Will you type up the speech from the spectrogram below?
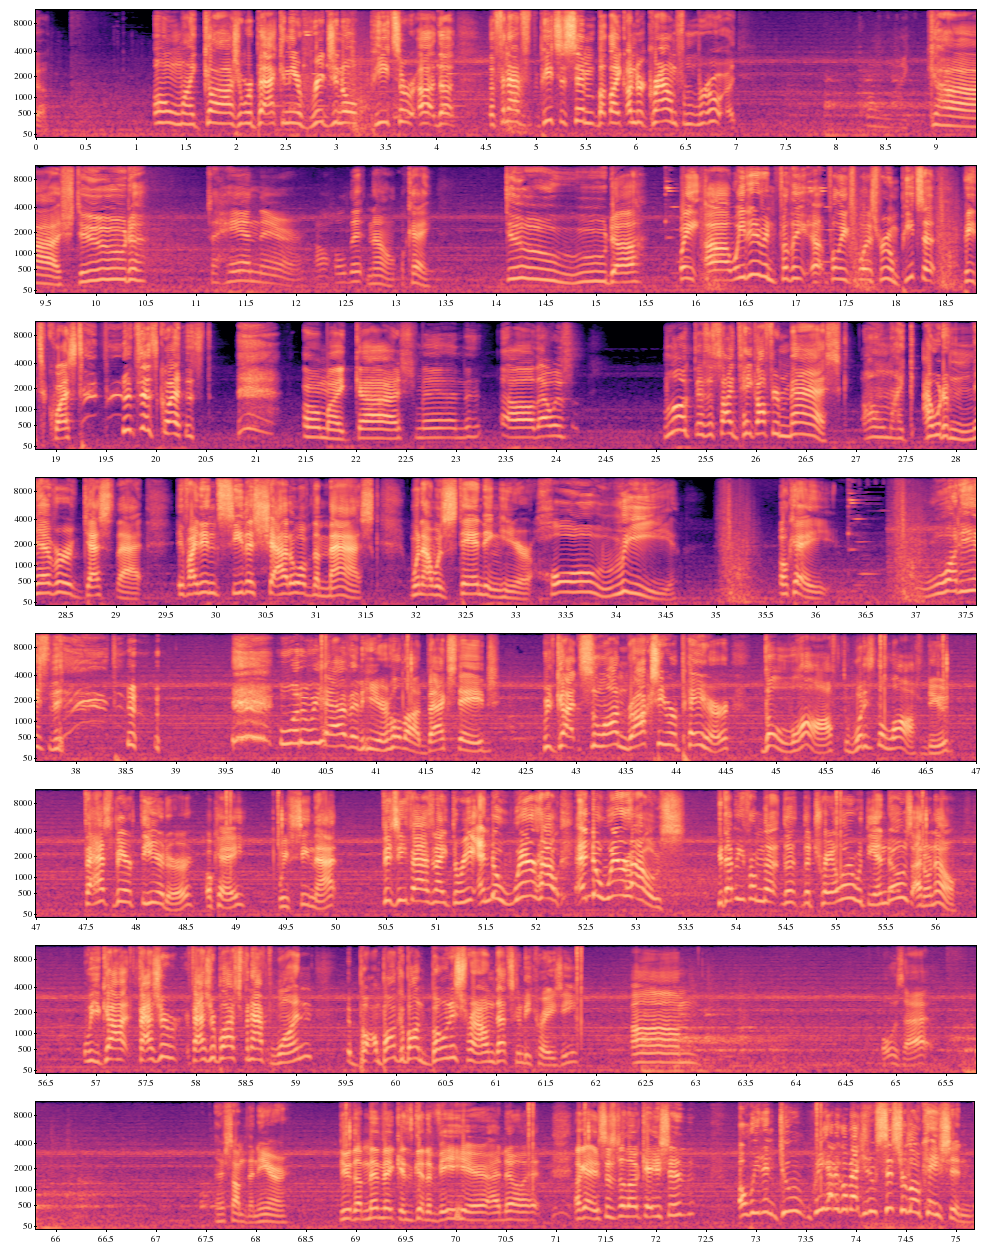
Oh my gosh, we're back in the original pizza, uh, the, the FNAF pizza sim, but like underground from, Ru- oh my gosh, dude. It's a hand there. I'll hold it. No. Okay. Dude. Uh, wait. Uh, we didn't even fully uh, fully explore this room. Pizza. Pizza quest. Pizza's quest. Oh my gosh, man. Oh, that was Look, there's a sign, take off your mask. Oh my, I would have never guessed that if I didn't see the shadow of the mask when I was standing here. Holy. Okay. What is this? what do we have in here? Hold on, backstage. We've got Salon Roxy Repair, The Loft. What is The Loft, dude? Fazbear Theater. Okay, we've seen that. Fizzy Fast Night 3, Endo Warehouse. Endo Warehouse. Could that be from the, the, the trailer with the Endos? I don't know. We've got Fazer, Fazer Blast FNAF 1, Bonkabon bonus round. That's going to be crazy. Um, what was that? There's something here. Dude, the Mimic is going to be here. I know it. Okay, sister location. Oh, we didn't do... We got to go back and do sister location.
